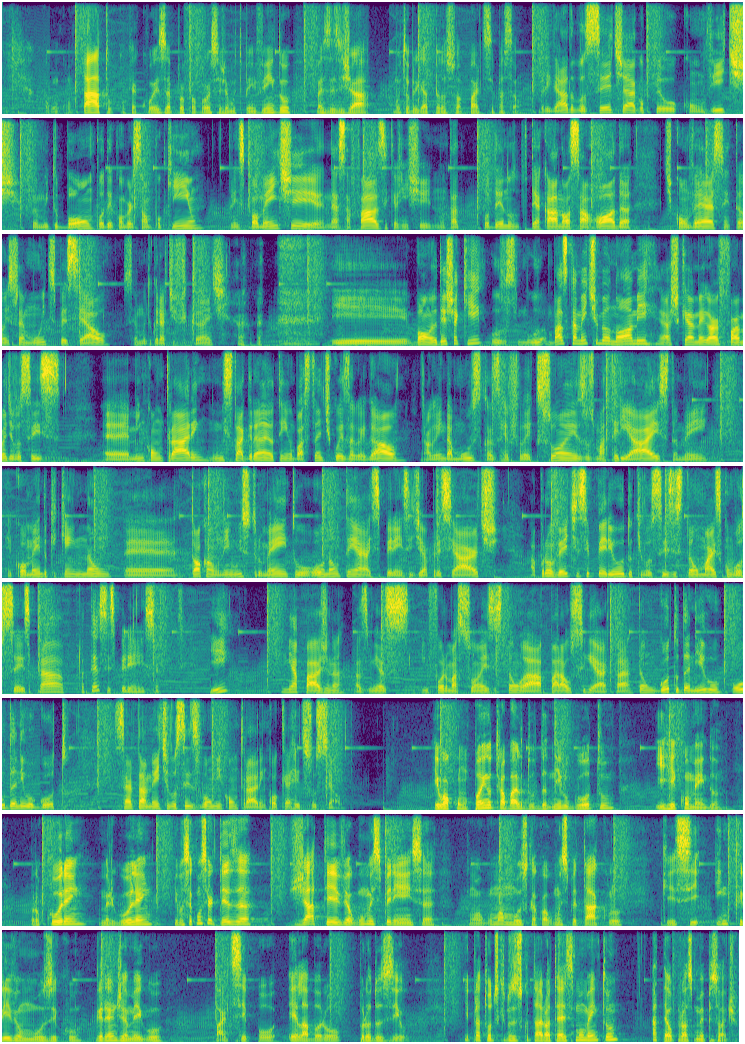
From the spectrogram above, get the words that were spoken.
algum contato, qualquer coisa, por favor, seja muito bem-vindo. Mas desde já, muito obrigado pela sua participação. Obrigado você, Thiago, pelo convite. Foi muito bom poder conversar um pouquinho, principalmente nessa fase que a gente não está podendo ter aquela nossa roda de conversa, então isso é muito especial, isso é muito gratificante. e, bom, eu deixo aqui os, basicamente o meu nome, acho que é a melhor forma de vocês é, me encontrarem. No Instagram eu tenho bastante coisa legal, além da música, as reflexões, os materiais também. Recomendo que quem não é, toca nenhum instrumento ou não tem a experiência de apreciar arte, aproveite esse período que vocês estão mais com vocês para ter essa experiência. E minha página, as minhas informações estão lá para auxiliar, tá? Então, Goto Danilo ou Danilo Goto, certamente vocês vão me encontrar em qualquer rede social. Eu acompanho o trabalho do Danilo Goto e recomendo. Procurem, mergulhem e você com certeza já teve alguma experiência com alguma música, com algum espetáculo que esse incrível músico, grande amigo, participou, elaborou, produziu. E para todos que nos escutaram até esse momento, até o próximo episódio.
